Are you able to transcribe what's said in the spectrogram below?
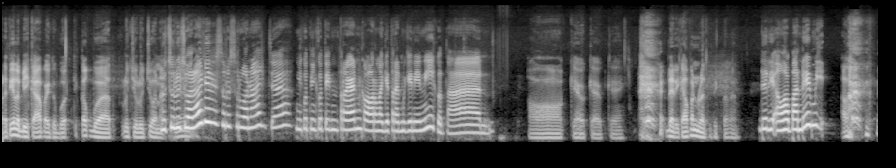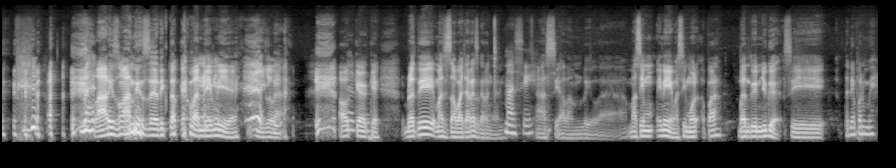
Berarti lebih ke apa itu buat TikTok buat lucu-lucuan aja. lucu-lucuan aja sih seru-seruan aja ngikut-ngikutin tren kalau orang lagi tren bikin ini ikutan Oke oke oke. Dari kapan berarti TikTok kan? dari awal pandemi Laris manis ya TikTok kayak pandemi ya. Gila. Oke Aduh. oke. Berarti masih sama pacarnya sekarang kan? Masih. Masih alhamdulillah. Masih ini masih mau apa? Bantuin juga si tadi apa namanya?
